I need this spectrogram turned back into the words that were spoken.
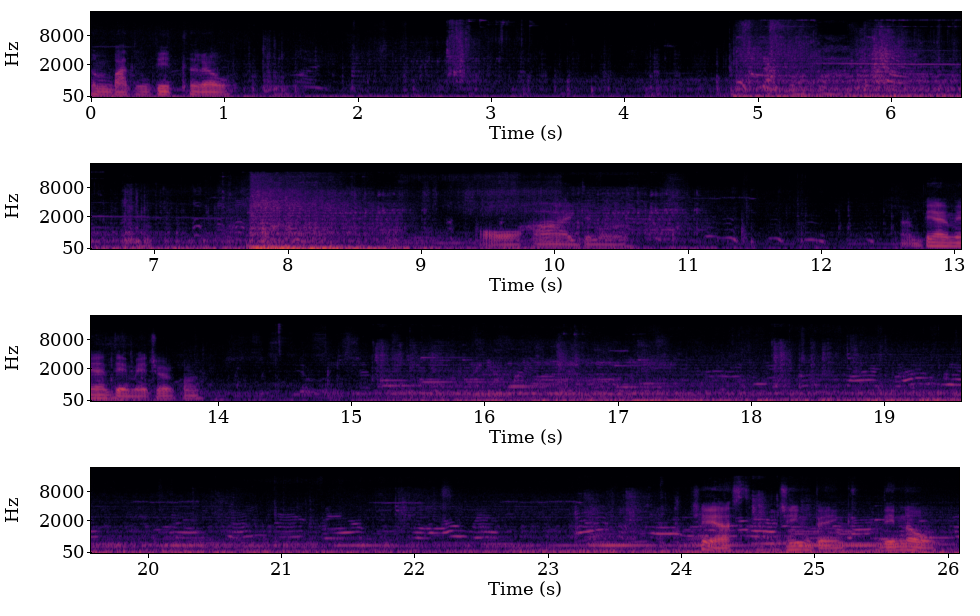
Sunt bandit rău. Oh, haide mă. Abia mi-a damage oricum. Ce e? Gene Bank, din nou.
